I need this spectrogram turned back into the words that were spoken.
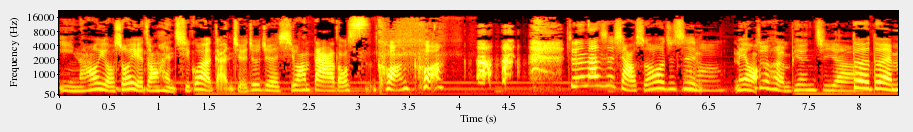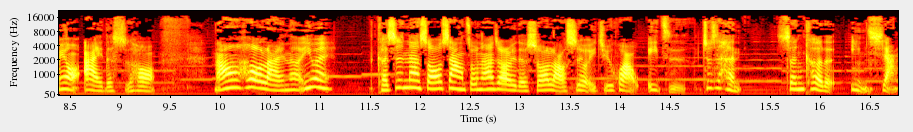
意，然后有时候有一种很奇怪的感觉，就觉得希望大家都死光光。就是那是小时候，就是没有，就很偏激啊。对对，没有爱的时候。然后后来呢，因为可是那时候上宗教教育的时候，老师有一句话，我一直就是很深刻的印象。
